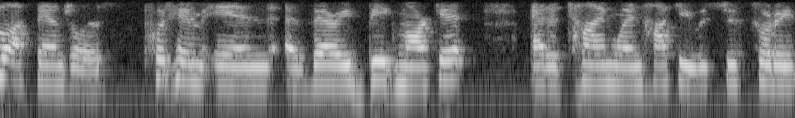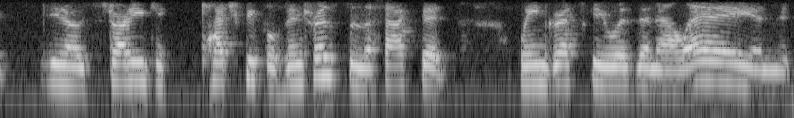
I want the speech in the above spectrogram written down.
Los Angeles put him in a very big market at a time when hockey was just sort of, you know, starting to catch people's interest and the fact that Wayne Gretzky was in LA and it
